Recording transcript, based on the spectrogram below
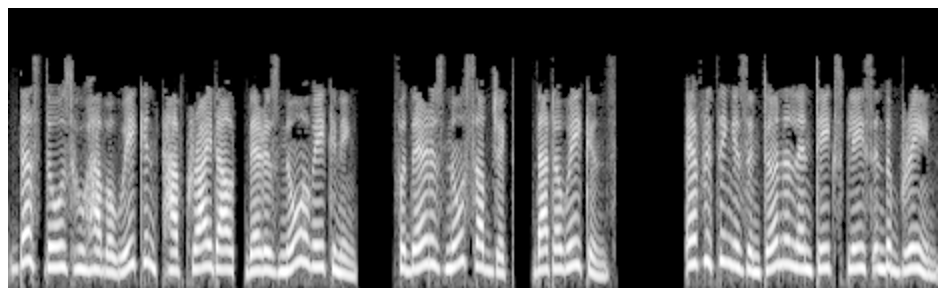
Thus, those who have awakened have cried out, There is no awakening, for there is no subject that awakens. Everything is internal and takes place in the brain.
